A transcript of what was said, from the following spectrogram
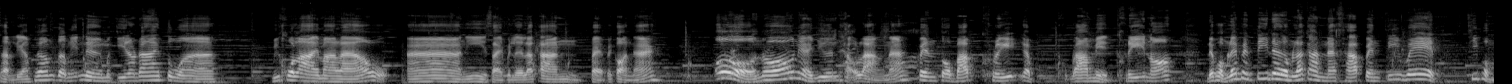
สัตว์เลี้ยงเพิ่มเติมนิดนึงเมื่อกี้เราได้ตัว มิโคลายมาแล้ว อ่า นี่ใส่ไปเลยแล้วกัน แปะไปก่อนนะ โอ้ น้องเนี่ยยืนแถวหลังนะ เป็นตัวบัฟครีกับราเมดครีเนาะ เดี๋ยวผมเล่นเป็นตี้เดิมแล้วกันนะครับ เป็นตี้เวทที่ผม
